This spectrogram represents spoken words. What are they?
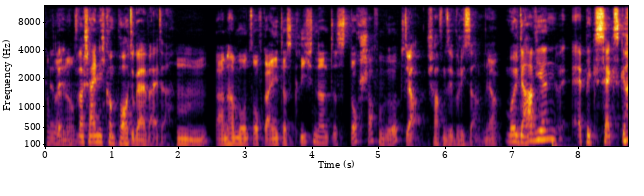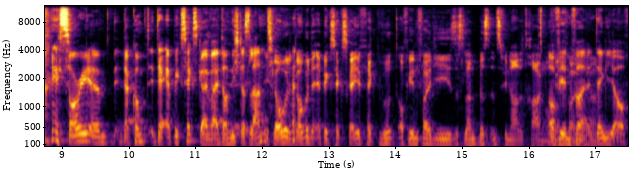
kann sein, ja. Wahrscheinlich kommt Portugal weiter. Dann haben wir uns darauf geeinigt, dass Griechenland es doch schaffen wird. Ja, schaffen sie, würde ich sagen. Ja. Moldawien, Epic Sex Guy, sorry, ähm, da kommt der Epic Sex Guy weiter und nicht das Land. Ich glaube, ich glaube, der Epic Sex Guy-Effekt wird auf jeden Fall dieses Land bis ins Finale tragen. Auf jeden Fall, ja. denke ich auch.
